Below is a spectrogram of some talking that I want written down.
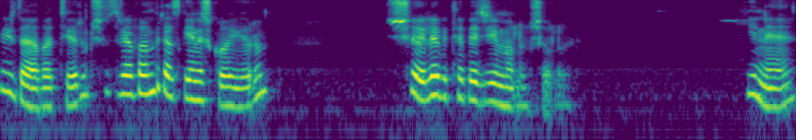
bir daha batıyorum. Şu zürafamı biraz geniş koyuyorum. Şöyle bir tepeciğim olmuş olur. Yine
